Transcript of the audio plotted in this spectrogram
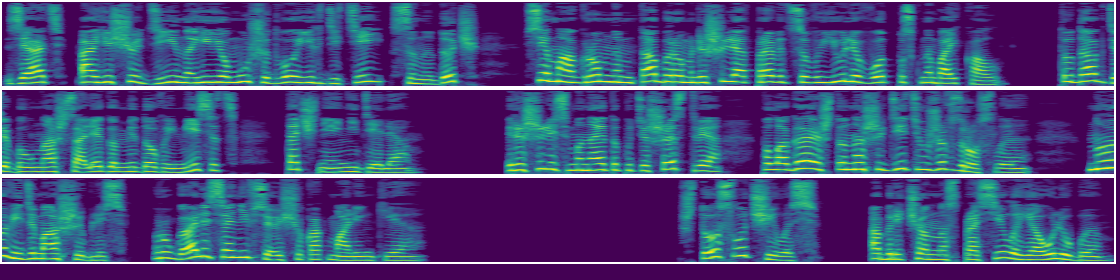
зять, а еще Дина, ее муж и двое их детей, сын и дочь — все мы огромным табором решили отправиться в июле в отпуск на Байкал. Туда, где был наш с Олегом медовый месяц, точнее, неделя. Решились мы на это путешествие, полагая, что наши дети уже взрослые. Но, видимо, ошиблись. Ругались они все еще как маленькие. «Что случилось?» — обреченно спросила я у Любы.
